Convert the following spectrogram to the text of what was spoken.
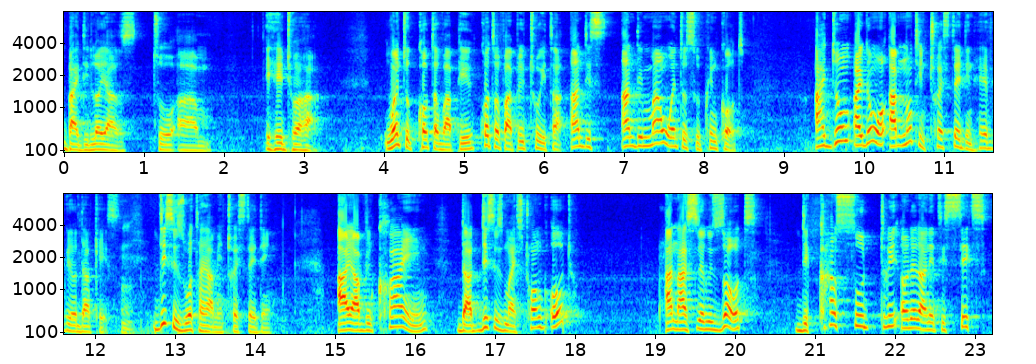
by the lawyers to um, Ihedioha. Went to Court of Appeal. Court of Appeal threw it out, and this and the man went to Supreme Court. I don't. I don't. I'm not interested in every other case. Hmm. This is what I am interested in. I have been crying that this is my stronghold. And as a result, the council 386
